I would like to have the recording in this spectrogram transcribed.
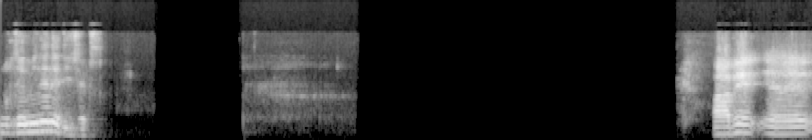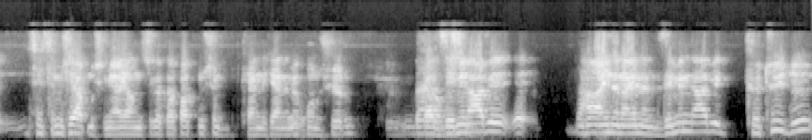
Bu zemine ne diyeceksin? Abi e, sesimi şey yapmışım ya yanlışlıkla kapatmışım. Kendi kendime evet. konuşuyorum. Ben ya zemin abi e, aynen aynen. Zemin abi kötüydü.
